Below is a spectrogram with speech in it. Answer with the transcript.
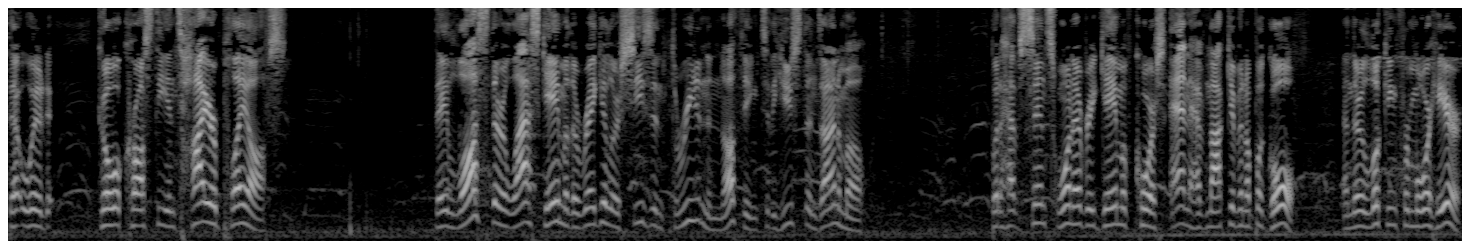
that would go across the entire playoffs. They lost their last game of the regular season 3 to nothing to the Houston Dynamo, but have since won every game, of course, and have not given up a goal. And they're looking for more here.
